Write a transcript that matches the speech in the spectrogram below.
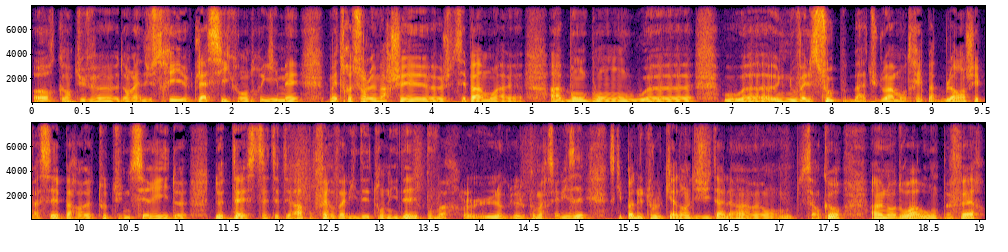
Or, quand tu veux dans l'industrie classique entre guillemets mettre sur le marché, je sais pas moi, un bonbon ou ou, euh, euh, une nouvelle soupe, bah, tu dois montrer patte blanche et passer par euh, toute une série de, tests, etc., pour faire valider ton idée, pouvoir le, commercialiser, ce qui n'est pas du tout le cas dans le digital. Hein. C'est encore un endroit où on peut faire,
